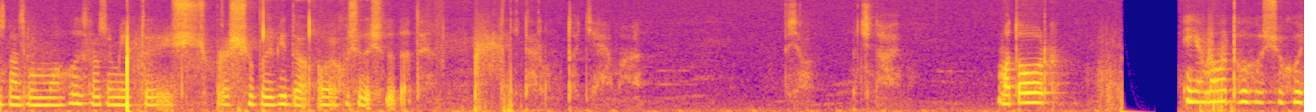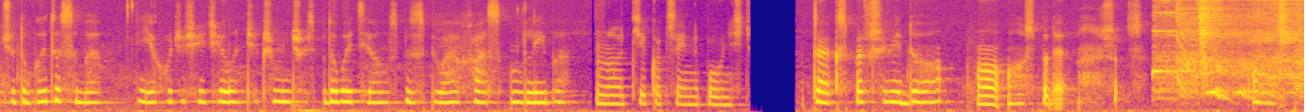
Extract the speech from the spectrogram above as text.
з назви могли зрозуміти, що про що буде відео, але я хочу дещо додати. Дельтарунто тема. Все, починаємо. Мотор. Я мало того, що хочу добити себе. Я хочу ще й челендж. Якщо мені щось подобається, я вам заспіваю хас Liebe. Ну, тільки це й не повністю. Так, спершу відео. О, господи, що це? О, господи.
